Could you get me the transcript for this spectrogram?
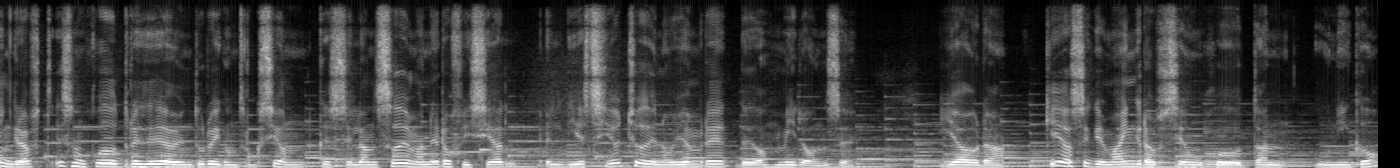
Minecraft es un juego 3D de aventura y construcción que se lanzó de manera oficial el 18 de noviembre de 2011. Y ahora, ¿qué hace que Minecraft sea un juego tan único?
